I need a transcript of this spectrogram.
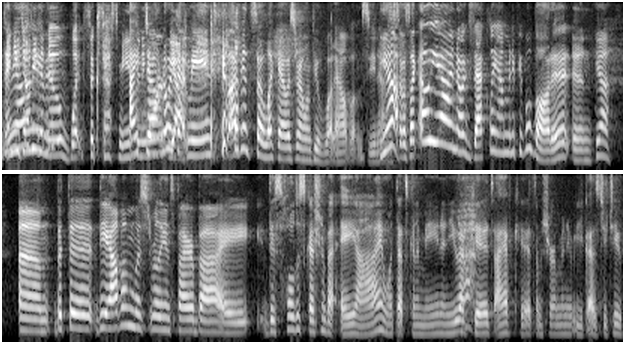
the And you don't even know what success means I anymore. don't know what Yeah. that means because I've been so lucky. I was around when people bought albums, you know. Yeah. So it's like, oh yeah, I know exactly how many people bought it, and Yeah. Um, but the the album was really inspired by this whole discussion about AI and what that's going to mean. And you Yeah. have kids, I have kids. I'm sure many of you guys do too.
